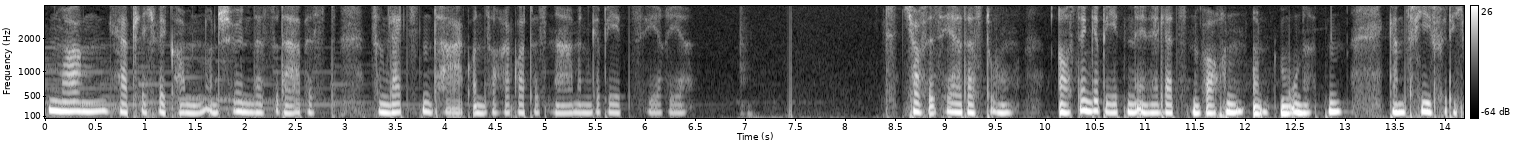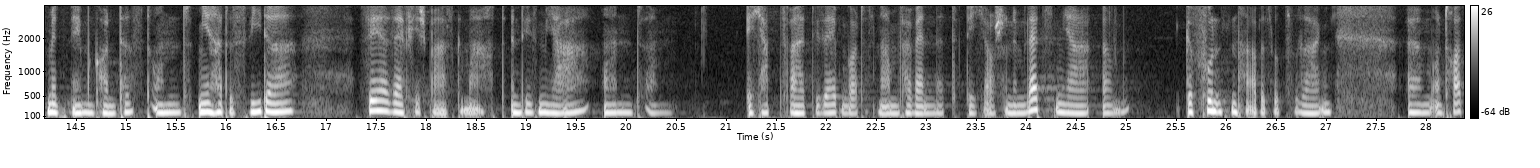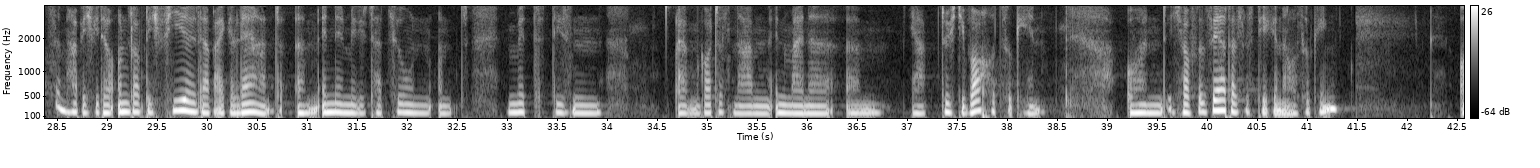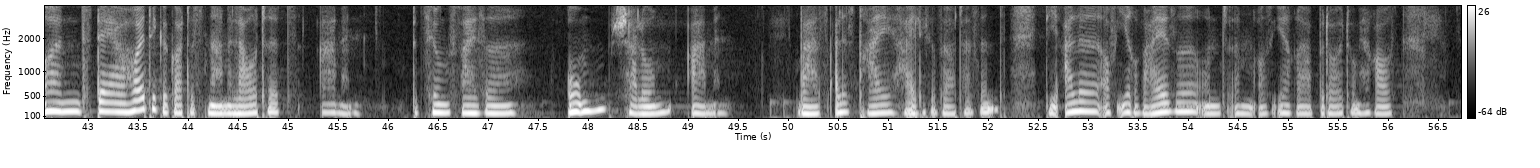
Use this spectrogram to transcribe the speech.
Guten Morgen, herzlich willkommen und schön, dass du da bist zum letzten Tag unserer Gottesnamen Gebetsserie. Ich hoffe sehr, dass du aus den Gebeten in den letzten Wochen und Monaten ganz viel für dich mitnehmen konntest und mir hat es wieder sehr, sehr viel Spaß gemacht in diesem Jahr und ähm, ich habe zwar dieselben Gottesnamen verwendet, die ich auch schon im letzten Jahr ähm, gefunden habe sozusagen, und trotzdem habe ich wieder unglaublich viel dabei gelernt ähm, in den Meditationen und mit diesen ähm, Gottesnamen in meine, ähm, ja, durch die Woche zu gehen. Und ich hoffe sehr, dass es dir genauso ging. Und der heutige Gottesname lautet Amen, beziehungsweise Um Shalom Amen was alles drei heilige Wörter sind, die alle auf ihre Weise und ähm, aus ihrer Bedeutung heraus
